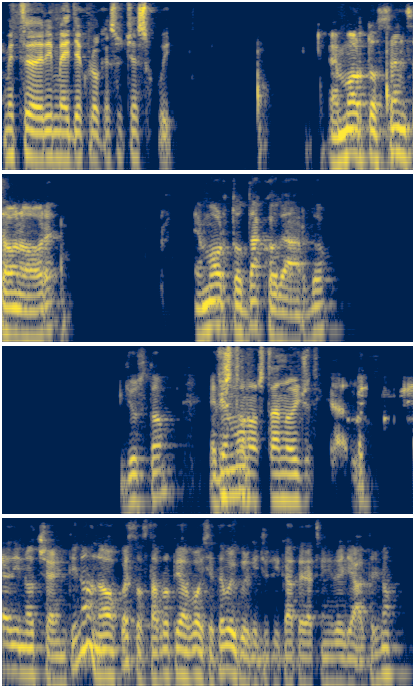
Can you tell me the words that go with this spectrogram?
mettere rimedio a quello che è successo qui. È morto senza onore. È morto da codardo. Giusto? Ed Questo è morto non sta a noi giudicarlo. Ad innocenti. No, no, questo sta proprio a voi. Siete voi quelli che giudicate le azioni degli altri, no?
